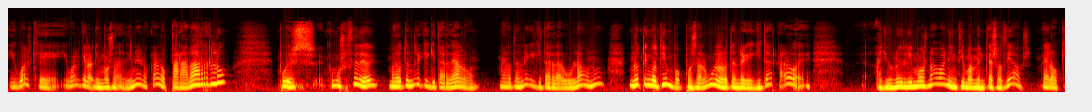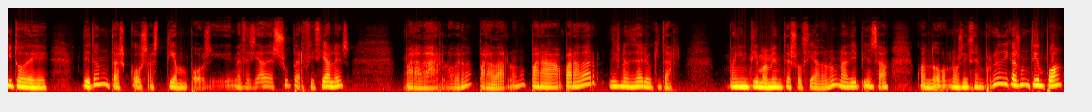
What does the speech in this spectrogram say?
igual que igual que la limosna de dinero, claro, para darlo, pues como sucede hoy, me lo tendré que quitar de algo, me lo tendré que quitar de algún lado, ¿no? No tengo tiempo, pues de algún lado lo tendré que quitar, claro, ¿eh? ayuno y limosna van íntimamente asociados. Me lo quito de, de tantas cosas, tiempos y necesidades superficiales para darlo, ¿verdad? Para darlo, ¿no? Para, para dar es necesario quitar. Va íntimamente asociado, ¿no? Nadie piensa cuando nos dicen, ¿por qué no dedicas un tiempo a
